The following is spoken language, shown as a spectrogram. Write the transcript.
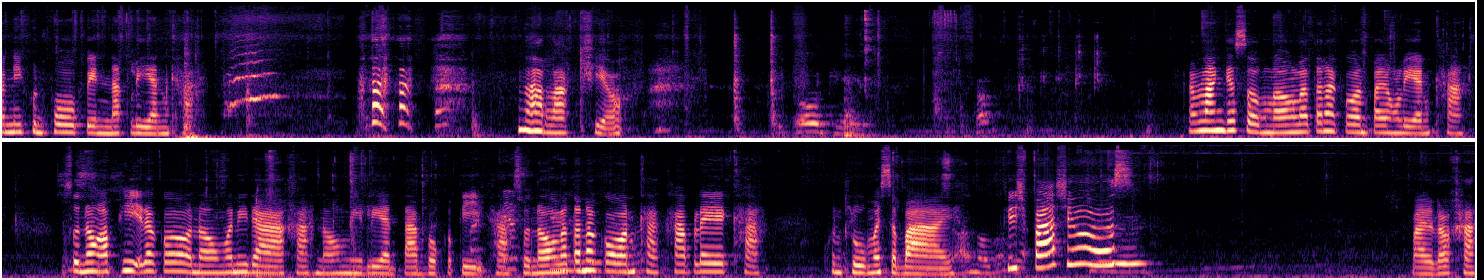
ันนี้คุณพ่อเป็นนักเรียนค่ะ น่ารักเขียว Okej. กำลังจะส่งน้องรัตนกรไปโรงเรียนค่ะ ส่วนน้องอภิแล้วก็น้องวนิดาค่ะ น้องมีเรียนตามปกติค่ะ ส่วนน้องรัตนกรค่ะคาบเลขค่ะ คุณครูไม่สบาย ฟิชปาชูสไปแล้วค่ะ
